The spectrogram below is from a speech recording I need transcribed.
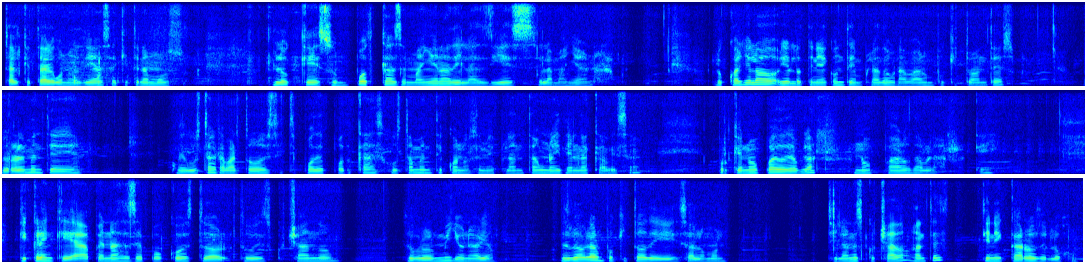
tal? ¿Qué tal? Buenos días. Aquí tenemos lo que es un podcast de mañana de las 10 de la mañana. Lo cual ya lo, ya lo tenía contemplado grabar un poquito antes. Pero realmente me gusta grabar todo este tipo de podcast justamente cuando se me planta una idea en la cabeza. Porque no paro de hablar, no paro de hablar. ¿ok? ¿Qué creen que apenas hace poco estuve, estuve escuchando sobre un millonario? Les voy a hablar un poquito de Salomón. Si lo han escuchado antes, tiene carros de lujo.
